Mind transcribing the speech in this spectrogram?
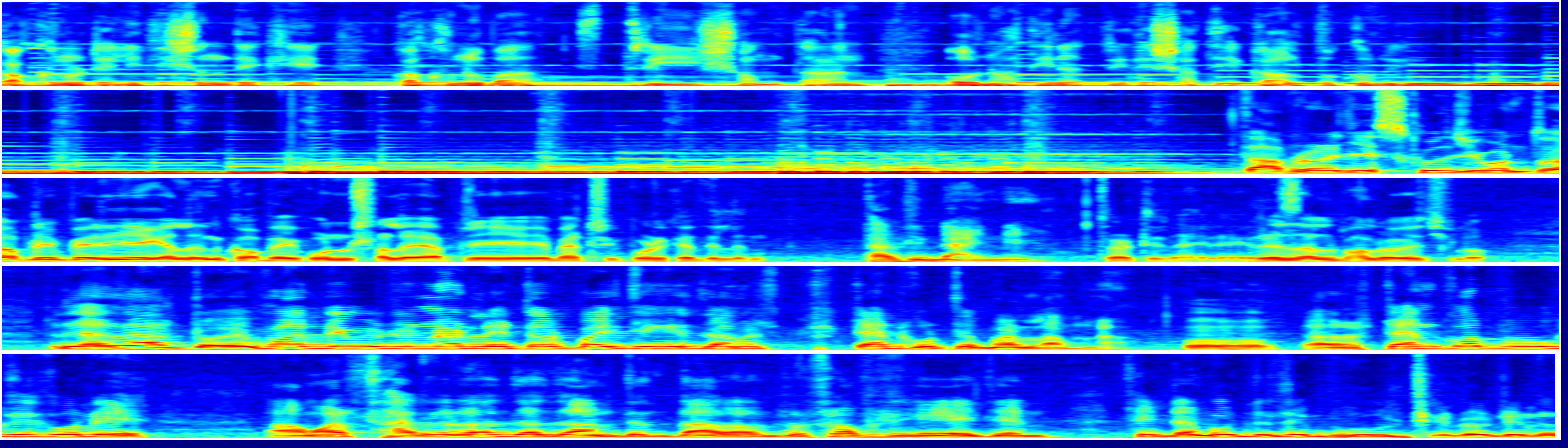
কখনো টেলিভিশন দেখে কখনো বা স্ত্রী সন্তান ও নাতি নাতনিদের সাথে গল্প করে। তা আপনার এই যে স্কুল জীবন তো আপনি পেরিয়ে গেলেন কবে? কোন সালে আপনি ম্যাট্রিক পরীক্ষা দিলেন? থার্টি নাইনে থার্টি নাইনে রেজাল্ট ভালো হয়েছিল। রেজাল্ট তো ফার্স্ট ডিভিশনের লেটার পাইছি কিন্তু আমি স্ট্যান্ড করতে পারলাম না। কারণ স্ট্যান্ড করব কী করে? আমার স্যারেরা যা জানতেন তারা তো সব শিখে গেছেন সেটার মধ্যে যে ভুল ছিল সেটা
